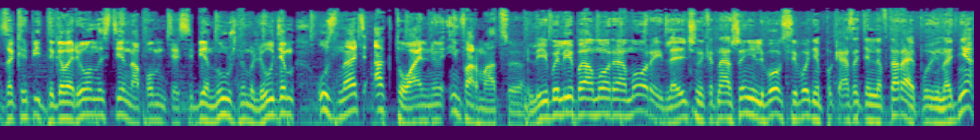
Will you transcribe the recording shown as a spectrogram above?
закрепить договоренности, напомнить о себе нужным людям, узнать актуальную информацию. Либо-либо аморы-аморы. Для личных отношений львов сегодня показательно вторая половина дня.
